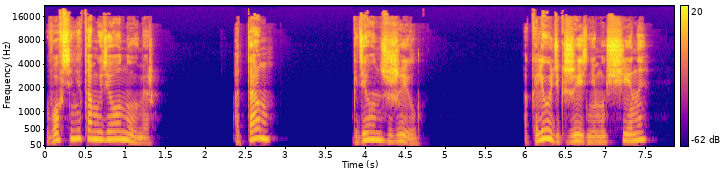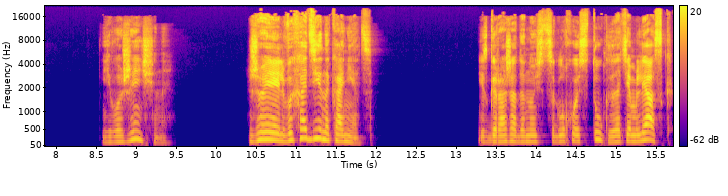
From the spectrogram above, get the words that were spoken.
вовсе не там, где он умер, а там, где он жил. А ключ к жизни мужчины — его женщины. «Жоэль, выходи, наконец!» Из гаража доносится глухой стук, затем ляск,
